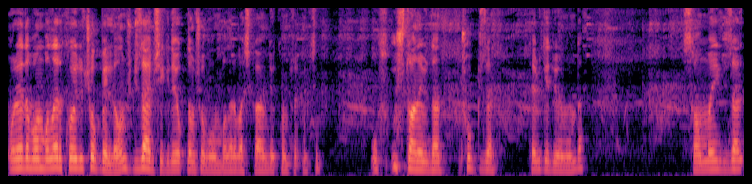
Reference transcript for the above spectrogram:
Oraya da bombaları koydu çok belli olmuş. Güzel bir şekilde yoklamış o bombaları başka diye kontrol etmek için. Uf 3 tane birden. Çok güzel. Tebrik ediyorum onu da. Savunmayı güzel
